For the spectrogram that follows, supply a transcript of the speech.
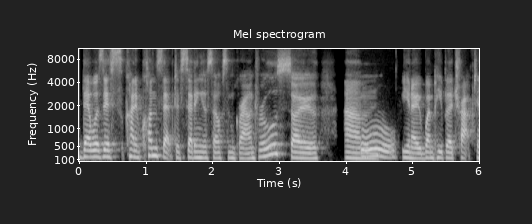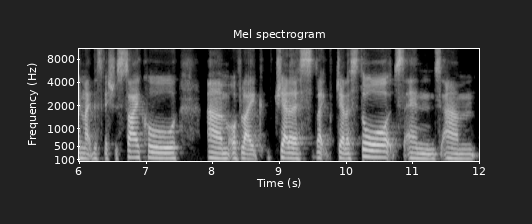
there was this kind of concept of setting yourself some ground rules. So um, you know when people are trapped in like this vicious cycle um, of like jealous, like jealous thoughts. And um,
